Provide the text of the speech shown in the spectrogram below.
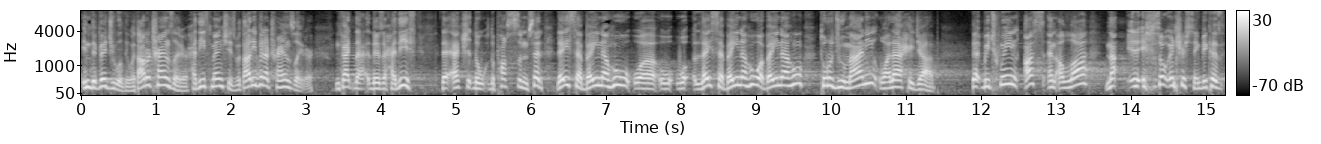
individually, without a translator. Hadith mentions without even a translator. In fact, there's a hadith that actually the, the Prophet said, "ليس بينه ليس بينه وبينه ترجمان ولا حجاب." That between us and Allah, not, it's so interesting because,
